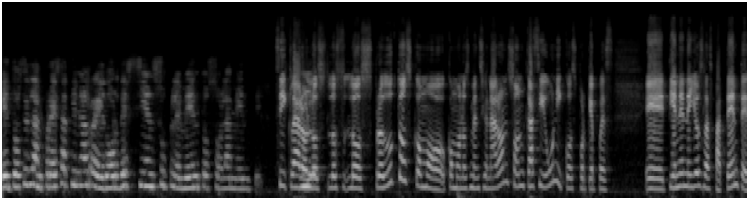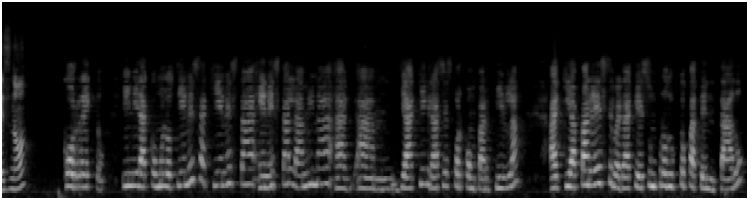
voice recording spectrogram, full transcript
Entonces la empresa tiene alrededor de 100 suplementos solamente. Sí, claro, los, los, los, productos como, como nos mencionaron son casi únicos porque pues eh, tienen ellos las patentes, ¿no? Correcto. Y mira, como lo tienes aquí en esta, en esta lámina, Jackie, gracias por compartirla. Aquí aparece, ¿verdad? Que es un producto patentado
